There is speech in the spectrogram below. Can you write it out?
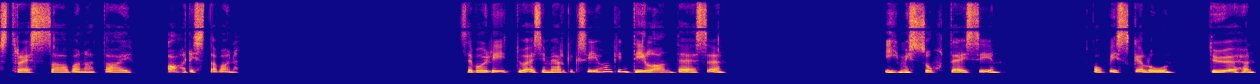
stressaavana tai ahdistavana. Se voi liittyä esimerkiksi johonkin tilanteeseen, ihmissuhteisiin, opiskeluun, työhön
